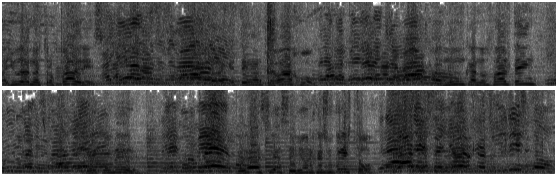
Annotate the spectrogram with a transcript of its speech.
Ayuda a nuestros padres Ayúdanos a nuestros para padres que tengan trabajo para que tengan trabajo y nunca nos falten y nunca nos de falte comer. de comer. Gracias, Señor Jesucristo. Gracias, Señor Jesucristo.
